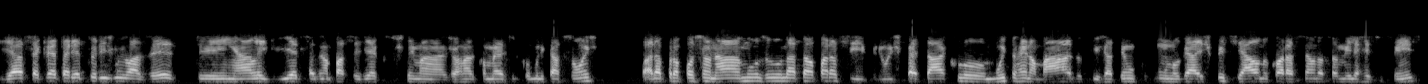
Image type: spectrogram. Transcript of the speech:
E a Secretaria de Turismo e Lazer tem a alegria de fazer uma parceria com o Sistema Jornal de Comércio e Comunicações para proporcionarmos o Natal para Cipre, um espetáculo muito renomado, que já tem um, um lugar especial no coração da família recifense.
